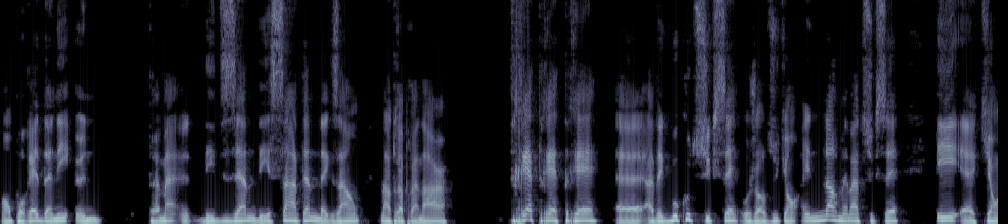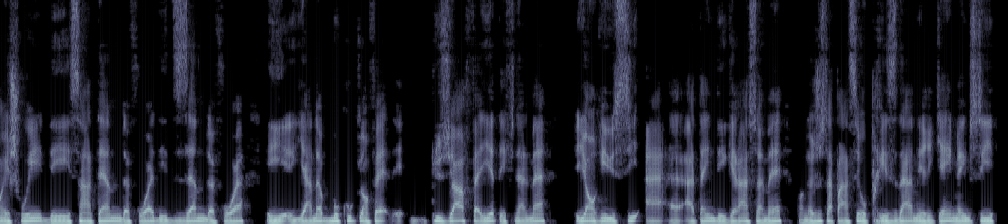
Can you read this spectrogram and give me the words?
On pourrait donner une vraiment des dizaines, des centaines d'exemples d'entrepreneurs très très très euh, avec beaucoup de succès aujourd'hui, qui ont énormément de succès et euh, qui ont échoué des centaines de fois, des dizaines de fois, et il y en a beaucoup qui ont fait plusieurs faillites et finalement ils ont réussi à, euh, atteindre des grands sommets. On a juste à penser au président américain, même si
